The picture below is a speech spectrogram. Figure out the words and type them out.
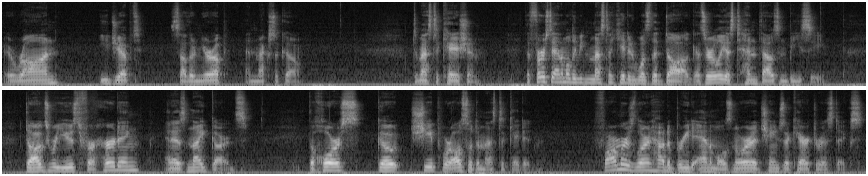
Iran, Egypt, southern Europe, and Mexico. Domestication. The first animal to be domesticated was the dog, as early as 10,000 BC. Dogs were used for herding and as night guards. The horse, goat, sheep were also domesticated. Farmers learned how to breed animals in order to change their characteristics.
